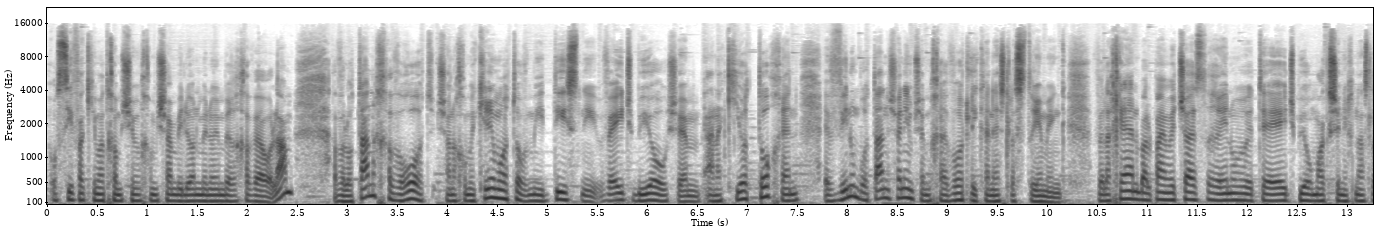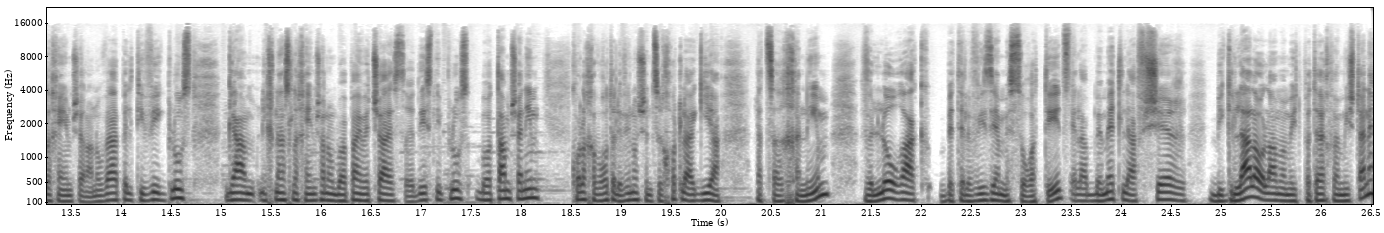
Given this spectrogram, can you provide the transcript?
הוסיפה כמעט 55 מיליון מנויים ברחבי העולם, אבל אותן חברות שאנחנו מכירים מאוד טוב מדיסני ו-HBO, שהן ענקיות תוכן, הבינו באותן שנים שהן חייבות להיכנס לסטרימינג. ולכן ב-2019 ראינו את אה, HBO Max שנכנס לחיים שלנו, ואפל TV פלוס גם נכנס לחיים שלנו ב-2019, דיסני פלוס באותם שנים, כל החברות הבינו שהן צריכות להגיע לצרכנים, ולא רק בטלוויזיה מסורתית, אלא באמת לאפשר, בגלל העולם המתפתח והמשתנה,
